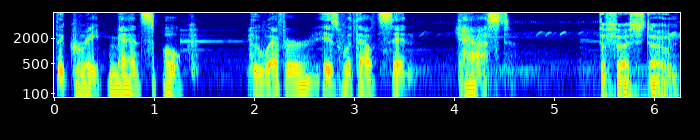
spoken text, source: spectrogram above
the great man spoke Whoever is without sin, cast. The first stone.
